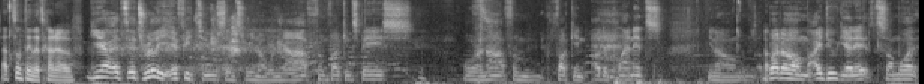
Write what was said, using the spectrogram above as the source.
That's something that's kind of Yeah, it's it's really iffy too, since you know we're not from fucking space, or not from fucking other planets, you know. But um, I do get it somewhat.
